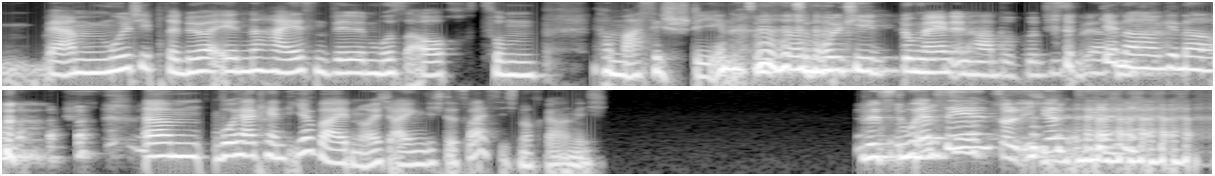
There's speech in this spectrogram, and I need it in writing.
wer Multipreneurin heißen will, muss auch zum Masse stehen. Zum, zum Multi-Domain-Inhaberin werden. Genau, genau. ähm, woher kennt ihr beiden euch eigentlich? Das weiß ich noch gar nicht. Willst du erzählen? Soll ich erzählen?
